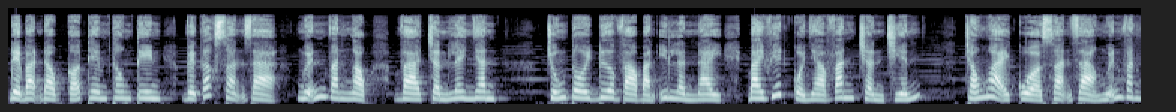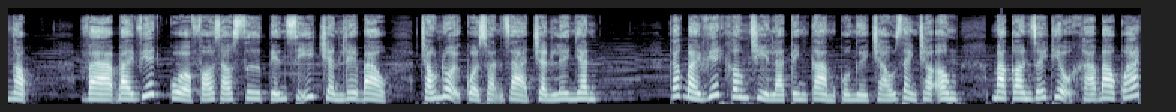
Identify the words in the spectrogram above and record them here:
Để bạn đọc có thêm thông tin về các soạn giả Nguyễn Văn Ngọc và Trần Lê Nhân, chúng tôi đưa vào bản in lần này bài viết của nhà văn Trần Chiến, cháu ngoại của soạn giả Nguyễn Văn Ngọc, và bài viết của Phó Giáo sư Tiến sĩ Trần Lê Bảo, cháu nội của soạn giả Trần Lê Nhân. Các bài viết không chỉ là tình cảm của người cháu dành cho ông, mà còn giới thiệu khá bao quát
